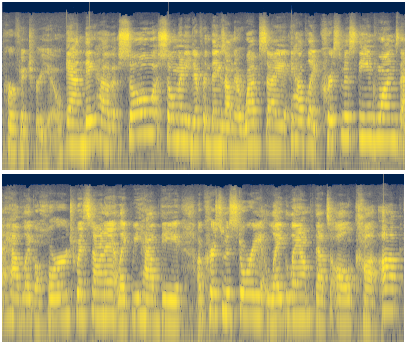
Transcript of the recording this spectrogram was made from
perfect for you. And they have so, so many different things on their website. They have like Christmas themed ones that have like a horror twist on it. Like we have the A Christmas Story leg lamp that's all cut up.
